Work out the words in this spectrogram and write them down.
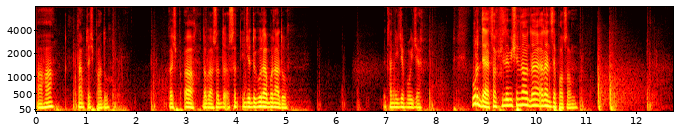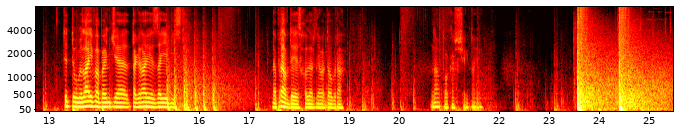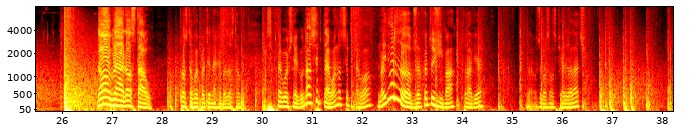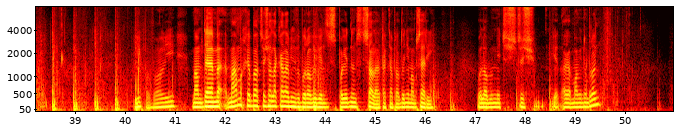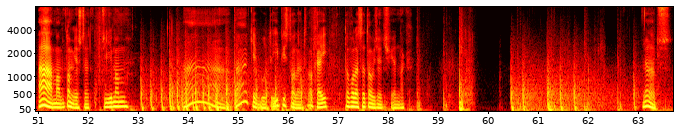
Aha, tam ktoś padł. Ktoś, o, dobra, idzie do góry albo na dół. Pytanie, gdzie pójdzie. Kurde, co chwilę mi się na, na ręce pocą. Tytuł live'a będzie, ta gra jest zajebista. Naprawdę jest cholernie dobra. No, pokaż się, gnoju. Dobra, dostał. Prosto w łepetynę chyba dostał. Sypnęło śniegu. No sypnęło, no sypnęło. No i bardzo dobrze, w końcu zima, prawie. Dobra, trzeba są spierdalać. I powoli. Mam DM, mam chyba coś ala karabin wyborowy, więc po jednym strzale tak naprawdę nie mam serii. Wolałbym mieć coś, coś... A ja mam inną broń? A, mam tą jeszcze, czyli mam... A, takie buty i pistolet, okej. To wolę sobie to wziąć jednak. No dobrze.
